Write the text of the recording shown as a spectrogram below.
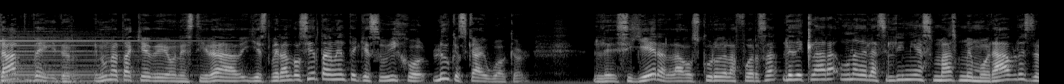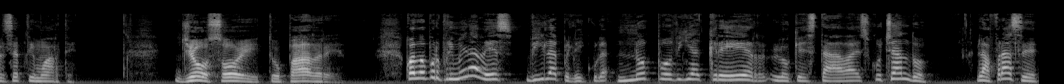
Darth Vader, en un ataque de honestidad y esperando ciertamente que su hijo Luke Skywalker le siguiera al lado oscuro de la fuerza, le declara una de las líneas más memorables del séptimo arte. Yo soy tu padre. Cuando por primera vez vi la película, no podía creer lo que estaba escuchando. La frase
